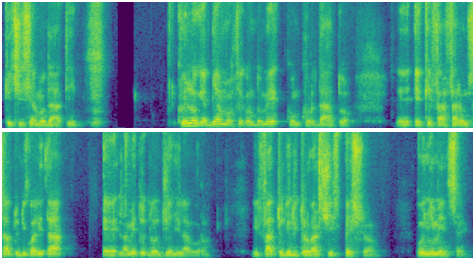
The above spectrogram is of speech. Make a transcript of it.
che ci siamo dati, quello che abbiamo secondo me concordato eh, e che fa fare un salto di qualità è la metodologia di lavoro. Il fatto di ritrovarci spesso, ogni mese,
